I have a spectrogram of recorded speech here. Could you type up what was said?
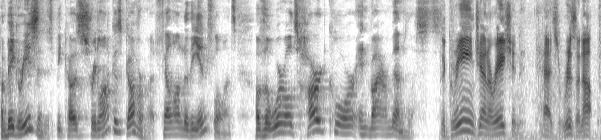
A big reason is because Sri Lanka's government fell under the influence of the world's hardcore environmentalists. The green generation has risen up.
